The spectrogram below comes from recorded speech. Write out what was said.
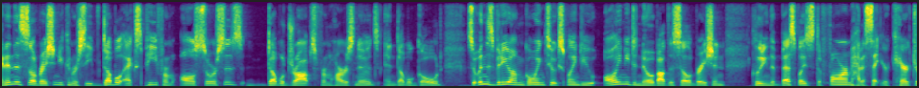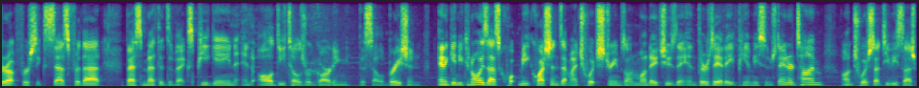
And in this celebration, you can receive double XP from all sources, double drops from harvest nodes, and double gold. So in this video, I'm going to explain to you all you need to know about this celebration, including the best places to farm, how to set your character up for success for that, best methods of XP gain, and all details regarding the celebration. And again, you can always ask me questions at my Twitch streams on Monday, Tuesday, and Thursday at 8 p.m. Eastern Standard Time on twitch.tv slash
